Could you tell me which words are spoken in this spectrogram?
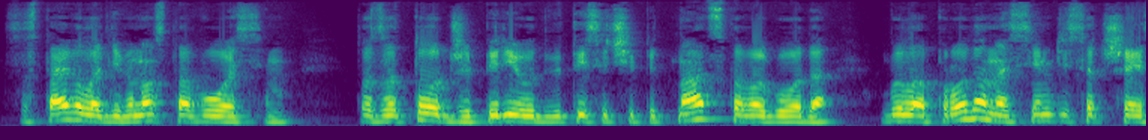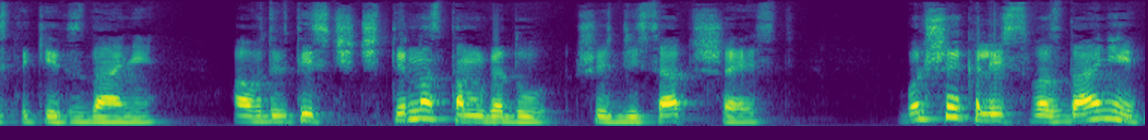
составило 98, то за тот же период 2015 года было продано 76 таких зданий, а в 2014 году 66. Большее количество зданий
